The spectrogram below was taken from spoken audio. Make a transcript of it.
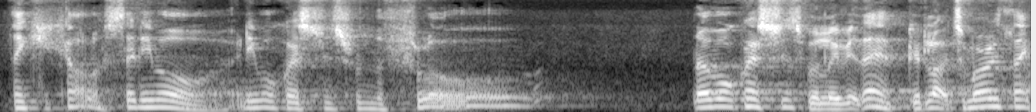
Thank you, Carlos. Any more? Any more questions from the floor? No more questions. We'll leave it there. Good luck tomorrow. Thanks.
